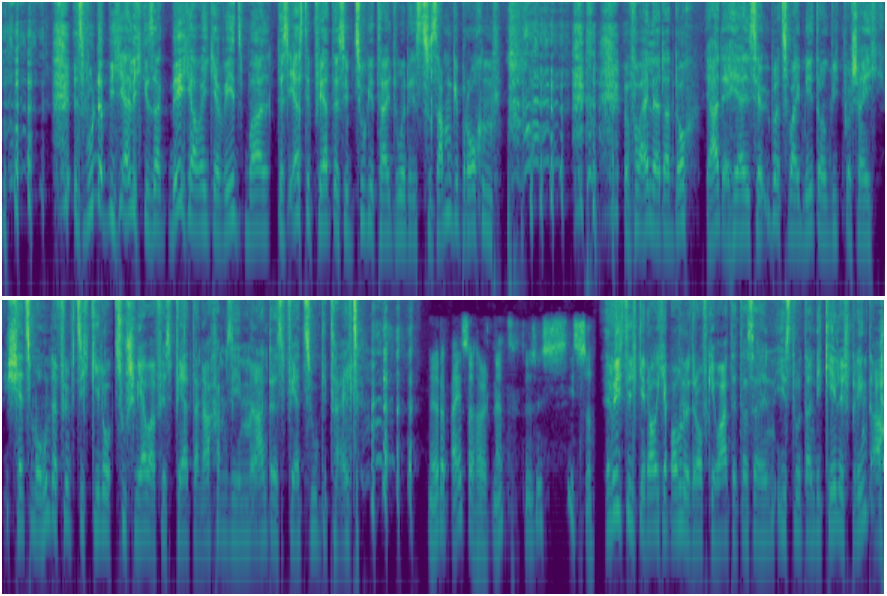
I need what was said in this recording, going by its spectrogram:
Es wundert mich ehrlich gesagt nicht, aber ich erwähne es mal. Das erste Pferd, das ihm zugeteilt wurde, ist zusammengebrochen. Weil er dann doch, ja, der Herr ist ja über zwei Meter und wiegt wahrscheinlich, ich schätze mal 150 Kilo, zu schwer war fürs Pferd. Danach haben sie ihm ein anderes Pferd zugeteilt. Ja, der Beißer halt nicht. Das ist, ist so. Richtig, genau. Ich habe auch nur darauf gewartet, dass er in Eastwood an die Kehle springt, aber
